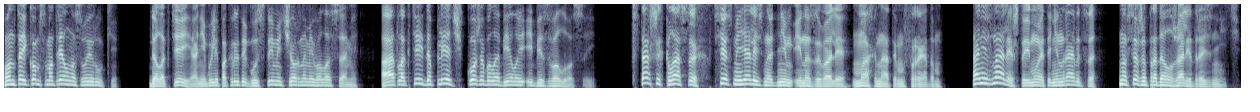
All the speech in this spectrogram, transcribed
Он тайком смотрел на свои руки. До локтей они были покрыты густыми черными волосами, а от локтей до плеч кожа была белой и безволосой. В старших классах все смеялись над ним и называли «мохнатым Фредом». Они знали, что ему это не нравится, но все же продолжали дразнить.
